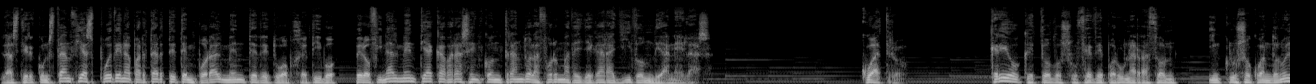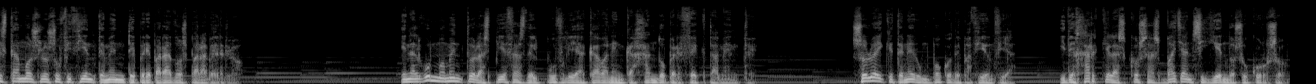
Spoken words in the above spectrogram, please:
Las circunstancias pueden apartarte temporalmente de tu objetivo, pero finalmente acabarás encontrando la forma de llegar allí donde anhelas. 4. Creo que todo sucede por una razón, incluso cuando no estamos lo suficientemente preparados para verlo. En algún momento las piezas del puzzle acaban encajando perfectamente. Solo hay que tener un poco de paciencia y dejar que las cosas vayan siguiendo su curso.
